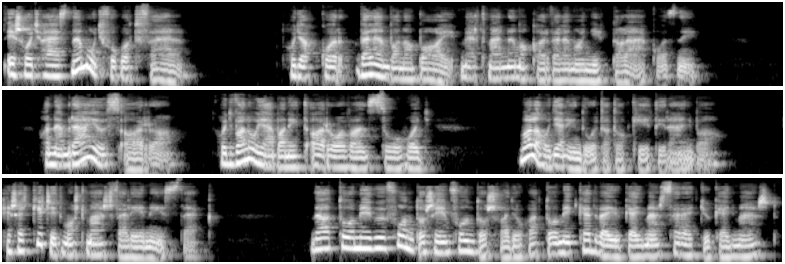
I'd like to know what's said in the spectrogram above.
És hogyha ezt nem úgy fogod fel, hogy akkor velem van a baj, mert már nem akar velem annyit találkozni, hanem rájössz arra, hogy valójában itt arról van szó, hogy valahogy elindultatok két irányba, és egy kicsit most másfelé néztek. De attól még ő fontos, én fontos vagyok, attól még kedveljük egymást, szeretjük egymást,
